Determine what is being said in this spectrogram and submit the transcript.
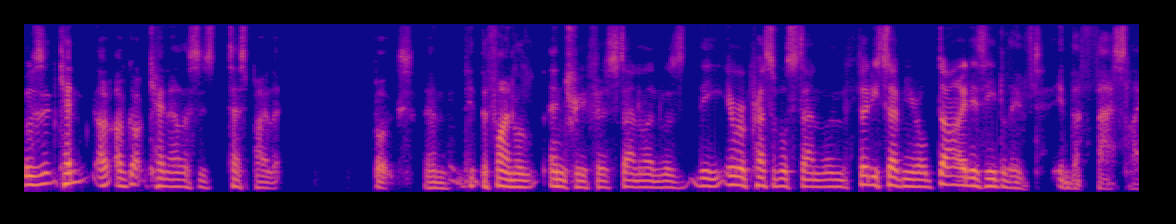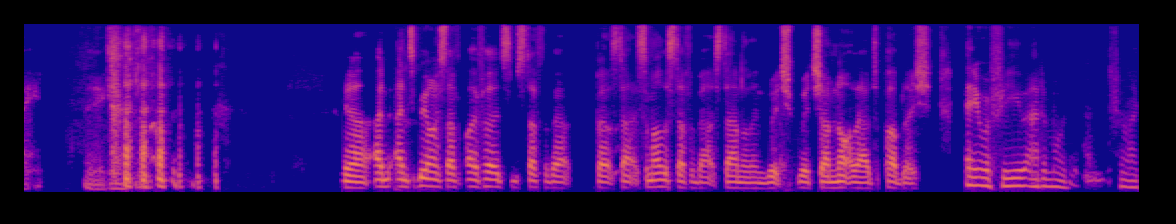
Was it Ken? I've got Ken Ellis's test pilot books, and the final entry for Staniland was the irrepressible Staniland, 37 year old, died as he'd lived in the fast lane. There you go. Yeah, and, and to be honest, I've, I've heard some stuff about about Stan- some other stuff about Stanley, which which I'm not allowed to publish. Anyone for you, Adam, or shall I?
